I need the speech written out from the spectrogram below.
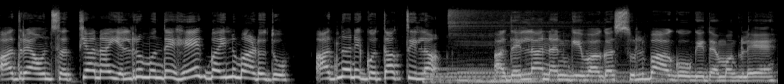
ಆದ್ರೆ ಅವನ್ ಸತ್ಯನ ಎಲ್ರ ಮುಂದೆ ಹೇಗ್ ಬಯಲು ಮಾಡೋದು? ಅದ್ ನನಗೆ ಗೊತ್ತಾಗ್ತಿಲ್ಲ. ಅದೆಲ್ಲ ನನ್ಗೆ ಇವಾಗ ಸುಲಭ ಆಗೋಗಿದೆ ಮಗಳೇ.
